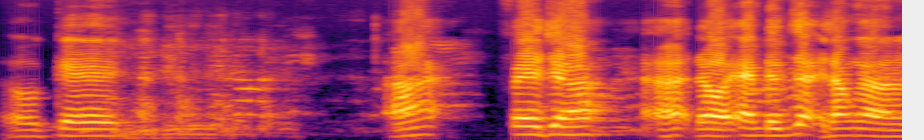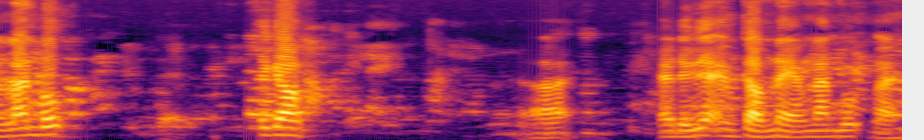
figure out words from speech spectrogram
ok. À, phê chưa? À, rồi em đứng dậy xong là lăn bụng. Thích không? À, em đứng dậy em cầm này em lăn bụng này.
